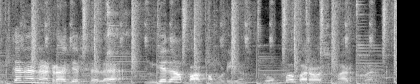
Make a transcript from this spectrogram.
இத்தனை நடராஜர் சிலை இங்கே தான் பார்க்க முடியும். ரொம்ப பரவசமாக இருக்கு பாருங்கள்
